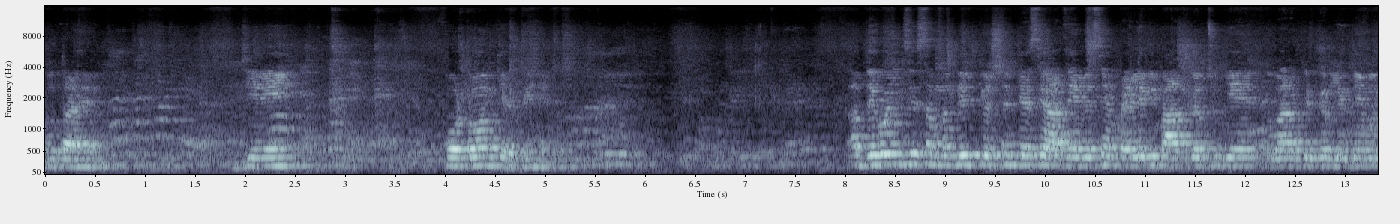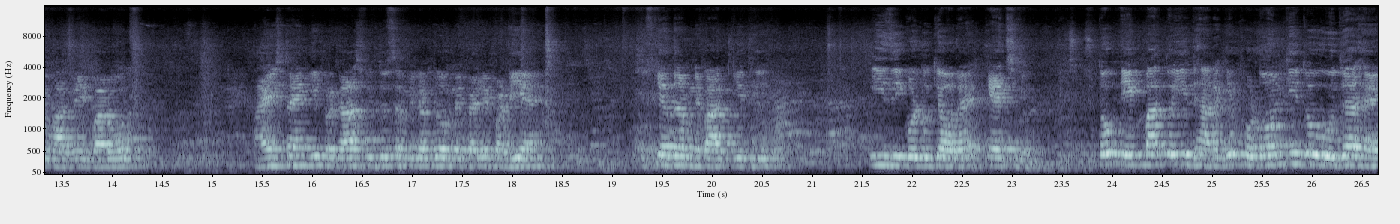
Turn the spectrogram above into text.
होता है, जिन्हें फोटोन कहते हैं। अब देखो इनसे संबंधित क्वेश्चन कैसे आते हैं? वैसे हम पहले भी बात कर चुके हैं, दोबारा फिर कर लेते हैं, वही बातें एक बार और। आइंस्टाइन की प्रकाश विद्युत समीकरण जो हमने पहले पढ़ी है, उसके अंदर हमने बात की थी। इज़ इक्वल टू क्या होता है? एच न्यू तो एक बात तो ये ध्यान रखिए फोटोन की जो ऊर्जा है,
